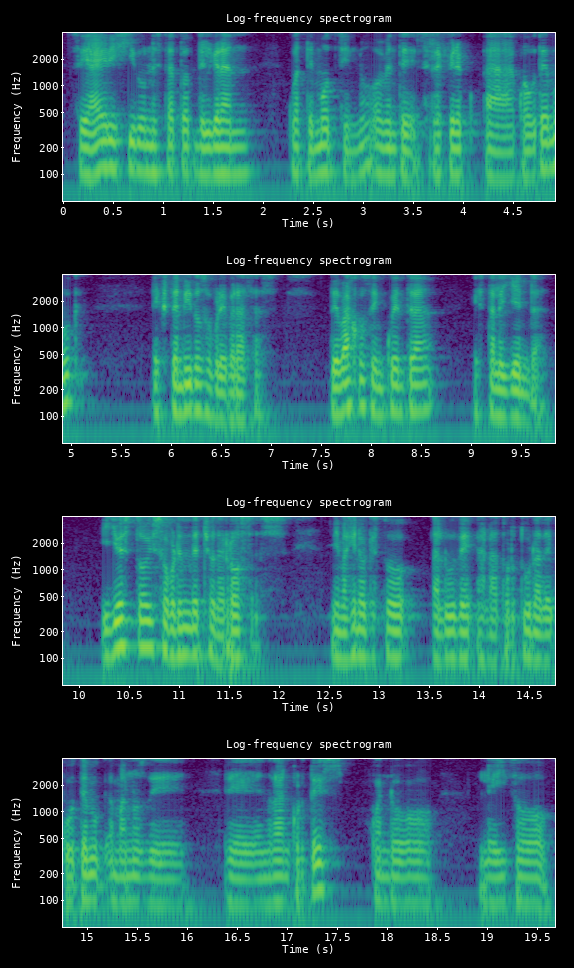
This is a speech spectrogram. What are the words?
se ha erigido una estatua del gran Cuatemotzin, ¿no? Obviamente se refiere a Cuauhtémoc, extendido sobre brasas. Debajo se encuentra esta leyenda, y yo estoy sobre un lecho de rosas. Me imagino que esto alude a la tortura de Cuauhtémoc a manos de, de Hernán Cortés, cuando le hizo,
